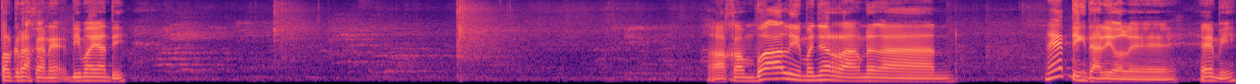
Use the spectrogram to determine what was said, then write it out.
pergerakannya di Mayanti. Ah, kembali menyerang dengan netting tadi oleh Hemi.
